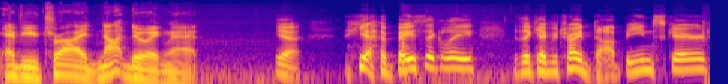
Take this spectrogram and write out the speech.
Have you tried not doing that? Yeah. Yeah, basically, it's like, have you tried not being scared?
